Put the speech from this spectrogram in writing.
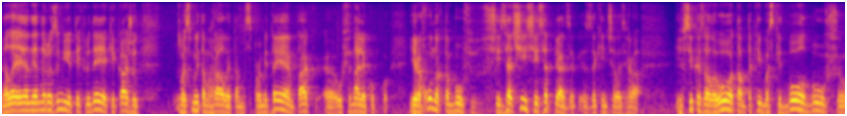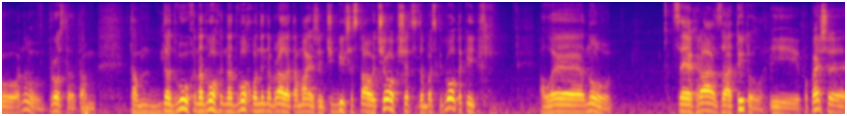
Але я, не розумію тих людей, які кажуть. Ось ми там грали там з Прометеєм, так, е, у фіналі Кубку. І рахунок там був 66-65 закінчилась гра. І всі казали, о, там такий баскетбол був, що ну просто там. Там на двох, на двох, на двох вони набрали там майже чуть більше 100 очок, що це за баскетбол такий. Але ну, це гра за титул. І, по-перше,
